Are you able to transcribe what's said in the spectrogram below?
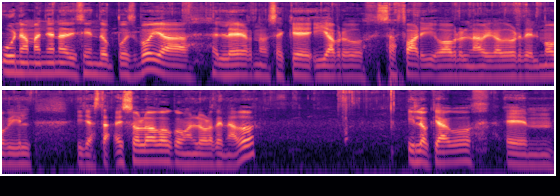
una mañana diciendo pues voy a leer no sé qué y abro Safari o abro el navegador del móvil y ya está. Eso lo hago con el ordenador y lo que hago em,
